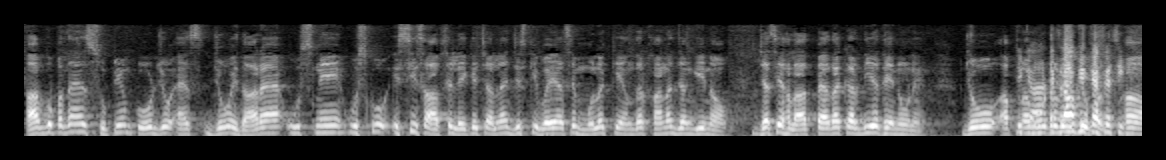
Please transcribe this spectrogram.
آپ کو پتا ہے سپریم کورٹ جو ایس جو ادارہ ہے اس نے اس کو اسی حساب سے لے کے چلنا ہے جس کی وجہ سے ملک کے اندر خانہ جنگی نہ ہو۔ جیسے حالات پیدا کر دیے تھے انہوں نے۔ جو اپنا موٹر کی کیفیت تھی۔ ہاں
